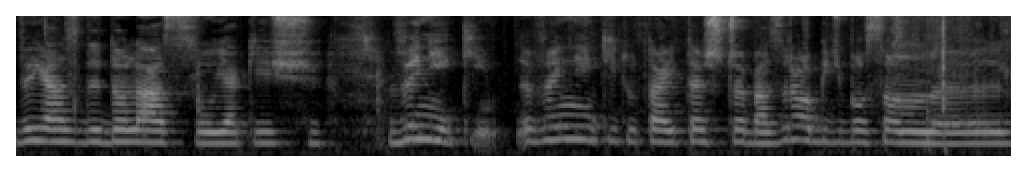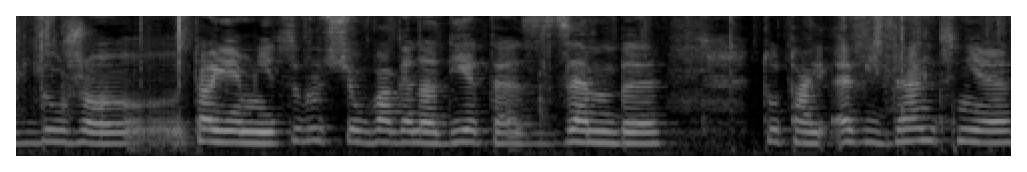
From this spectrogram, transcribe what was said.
Wyjazdy do lasu, jakieś wyniki. Wyniki tutaj też trzeba zrobić, bo są y, dużo tajemnic. Zwróćcie uwagę na dietę, zęby. Tutaj ewidentnie,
